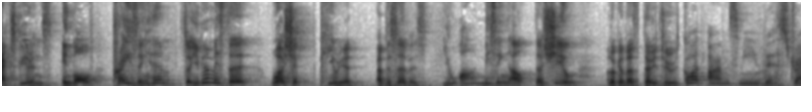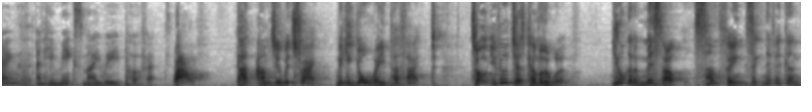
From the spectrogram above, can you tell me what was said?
experience involves praising Him. So if you miss the worship period of the service, you are missing out the shield. Look at verse 32. God arms me with strength and he makes my way perfect. Wow, God arms you with strength, making your way perfect. So if you just come for the word, you're going to miss out something significant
